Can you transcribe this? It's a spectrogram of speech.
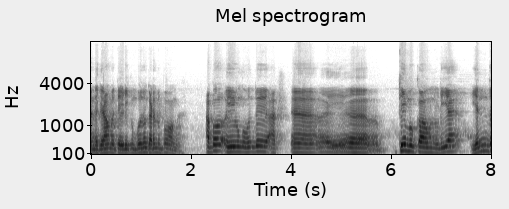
அந்த கிராமத்தை இடிக்கும் போதும் கடந்து போவாங்க. அப்போது இவங்க வந்து திமுகவினுடைய எந்த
